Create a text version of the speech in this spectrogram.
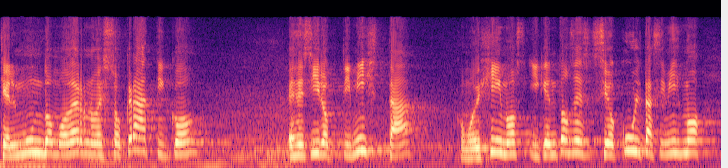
que el mundo moderno es socrático, es decir, optimista, como dijimos, y que entonces se oculta a sí mismo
